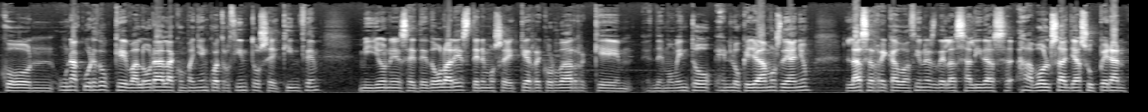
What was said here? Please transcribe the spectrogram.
con un acuerdo que valora a la compañía en 415 millones de dólares. Tenemos que recordar que de momento en lo que llevamos de año las recaudaciones de las salidas a bolsa ya superan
